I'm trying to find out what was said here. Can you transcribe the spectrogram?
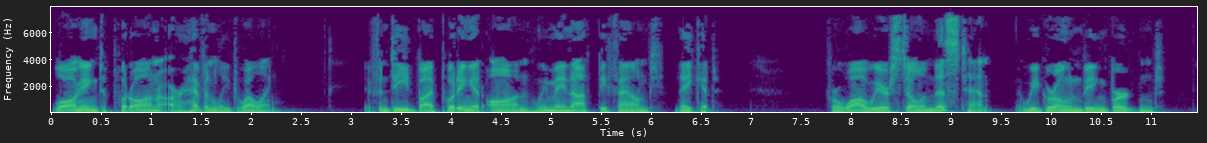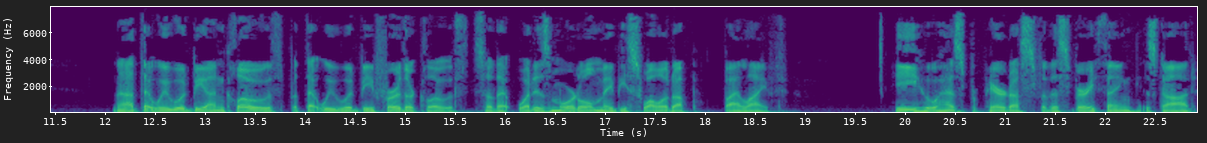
longing to put on our heavenly dwelling. If indeed by putting it on we may not be found naked. For while we are still in this tent, we groan being burdened. Not that we would be unclothed, but that we would be further clothed, so that what is mortal may be swallowed up by life. He who has prepared us for this very thing is God,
